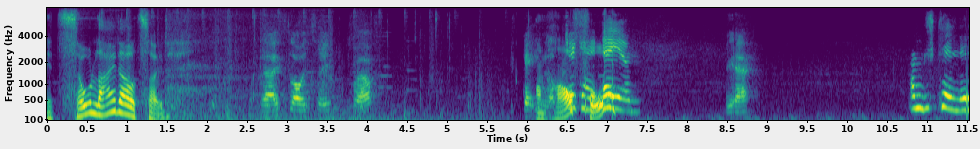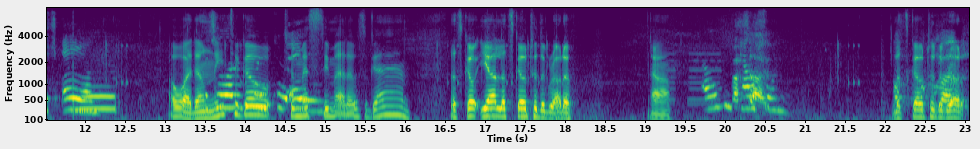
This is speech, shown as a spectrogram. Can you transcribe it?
It's so light outside. No, it's line two. Well. It's getting On late. half JK four? AM. Yeah. I'm just kidding. It's AM. Oh, I don't It's need to go 11:22 to AM. Misty Meadows again. Let's go. Yeah, let's go to the grotto. Ah, I live in California. let's go to the grotto.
